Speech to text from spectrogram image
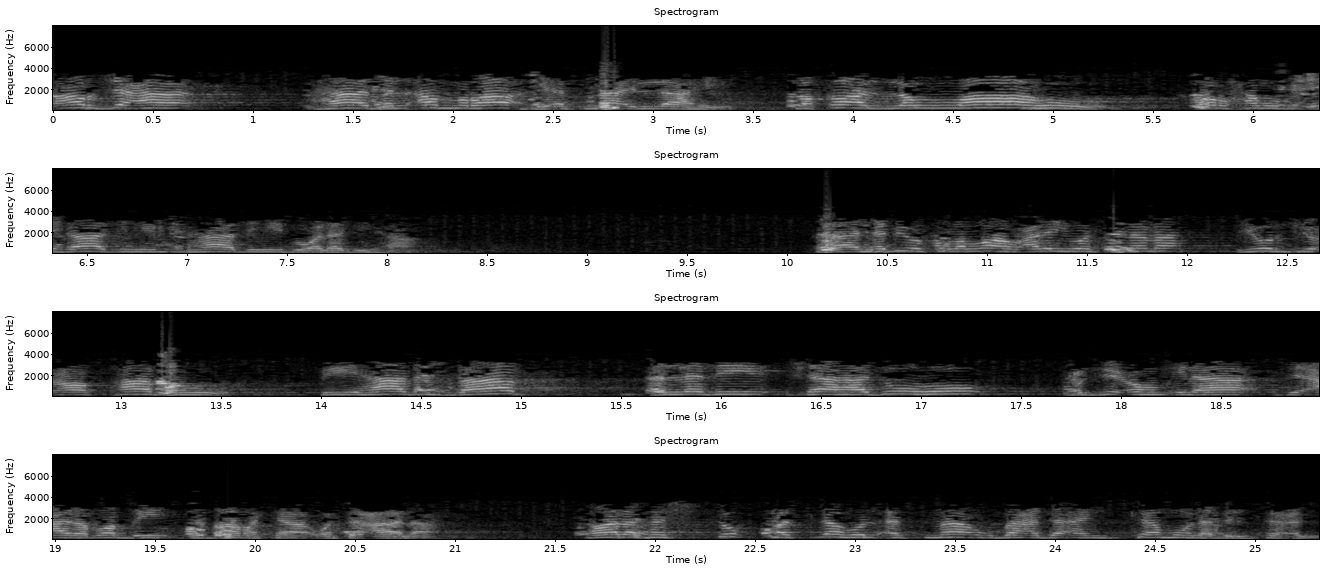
أرجع هذا الأمر بأسماء الله فقال لله أرحم بعباده من هذه بولدها. فالنبي صلى الله عليه وسلم يرجع أصحابه في هذا الباب الذي شاهدوه يرجعهم إلى فعال الرب تبارك وتعالى. قال فاشتقت له الأسماء بعد أن كمل بالفعل.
